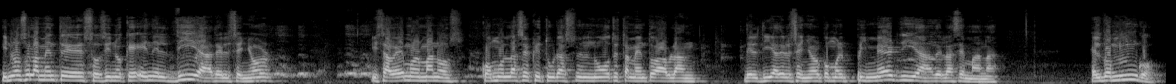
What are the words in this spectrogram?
Y no solamente eso, sino que en el día del Señor. Y sabemos, hermanos, cómo las escrituras en el Nuevo Testamento hablan del día del Señor como el primer día de la semana. El domingo,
